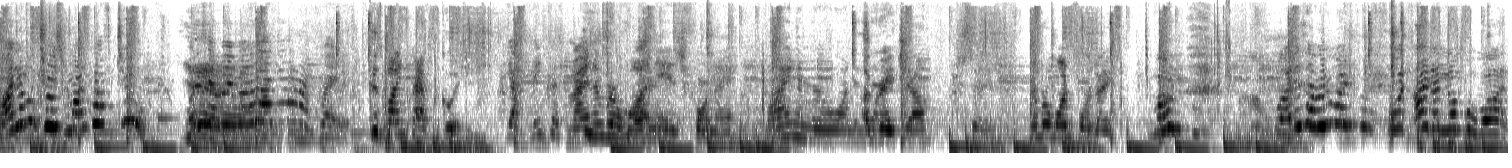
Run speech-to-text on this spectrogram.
My number two is Minecraft too. What everyone Minecraft? Because Minecraft's good. Yeah, Minecraft. My number one is Fortnite. My number one is Agreed. NHL. Same. Number one, Fortnite. One. Why does everybody put Fortnite at number one?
